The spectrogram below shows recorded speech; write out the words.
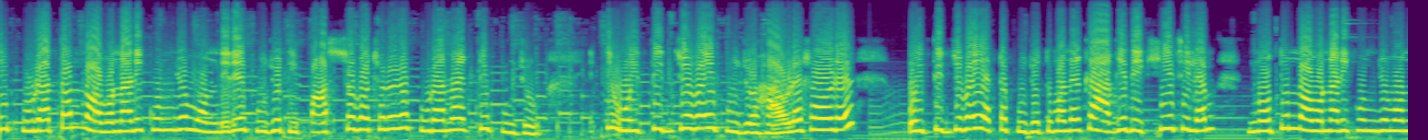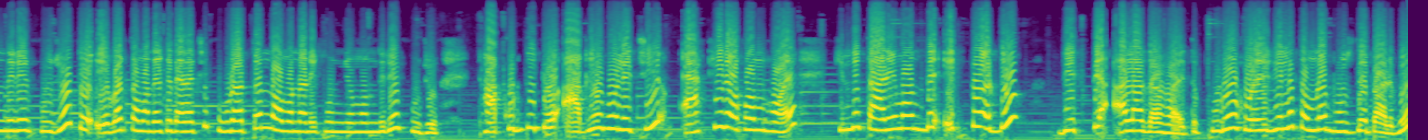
এই পুরাতন নবনারী কুঞ্জ মন্দিরের পুজোটি পাঁচশো বছরেরও পুরানো একটি পুজো। একটি ঐতিহ্যবাহী পুজো। হাওড়া শহরের ঐতিহ্যবাহী একটা পুজো। তোমাদেরকে আগে দেখিয়েছিলাম নতুন নবনারী কুঞ্জ মন্দিরের পুজো। তো এবার তোমাদেরকে দেখাচ্ছি পুরাতন নবনারী কুঞ্জ মন্দিরের পুজো। ঠাকুর দুটো আগেও বলেছি একই রকম হয়, কিন্তু তারই মধ্যে একটু আধটু দেখতে আলাদা হয়। তো পুরো হয়ে গেলে তোমরা বুঝতে পারবে।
